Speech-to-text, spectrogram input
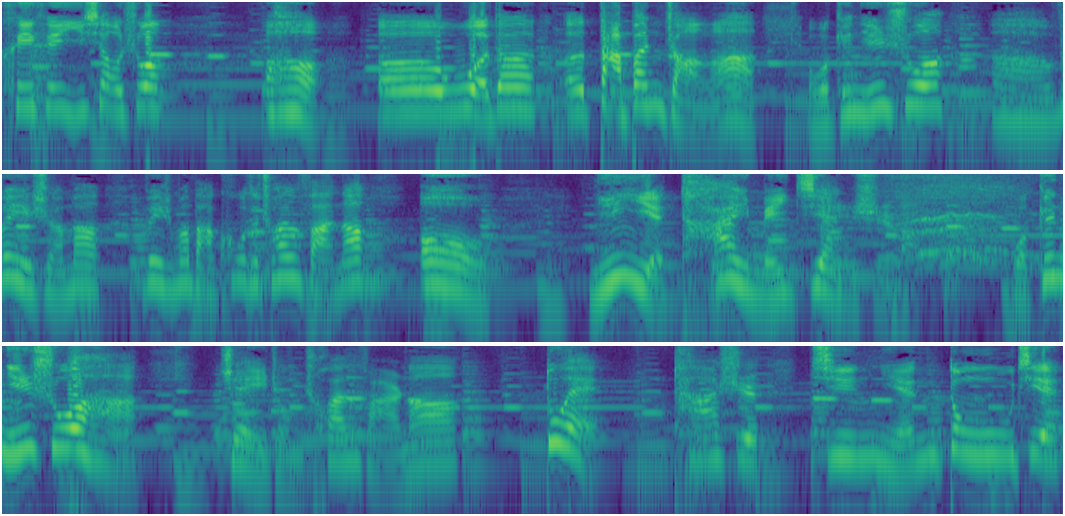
嘿嘿一笑说：“哦，呃，我的呃大班长啊，我跟您说啊，为什么为什么把裤子穿反呢？哦，您也太没见识了。”我跟您说哈，这种穿法呢，对，它是今年动物界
